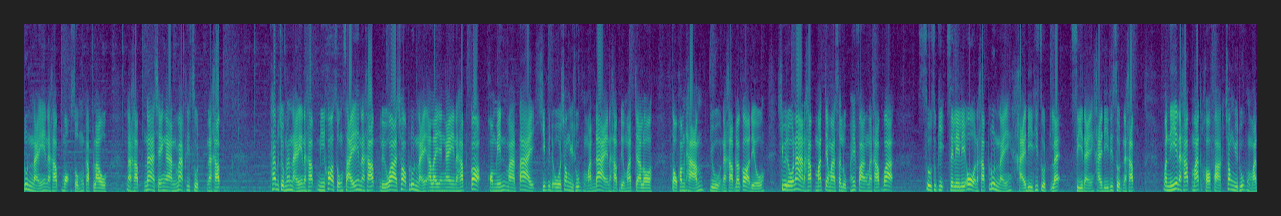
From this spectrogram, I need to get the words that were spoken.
รุ่นไหนนะครับเหมาะสมกับเรานะครับ น่าใช้งานมากที่สุดนะครับ ท่านผู้ชมท่านไหนนะครับมีข้อสงสัยนะครับหรือว่าชอบรุ่นไหนอะไรยังไงนะครับก็คอมเมนต์มาใต้คลิปวิดีโอช่อง YouTube ของมัดได้นะครับเดี๋ยวมัดจะรอตอบคำถามอยู่นะครับแล้วก็เดี๋ยวคลิปวิดีโอหน้านะครับมัดจะมาสรุปให้ฟังนะครับว่า Suzuki c e l e r i o นะครับรุ่นไหนขายดีที่สุด และสีไหนขายดีที่สุดนะครับวันนี้นะครับมัดขอฝากช่อง YouTube ของมัด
